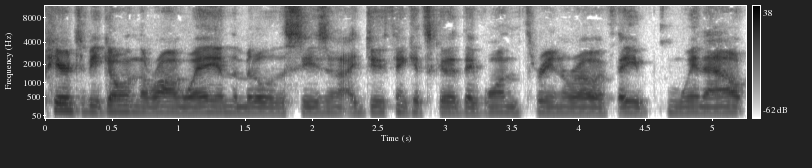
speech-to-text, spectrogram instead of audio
appeared to be going the wrong way in the middle of the season. I do think it's good. They've won three in a row. If they win out,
